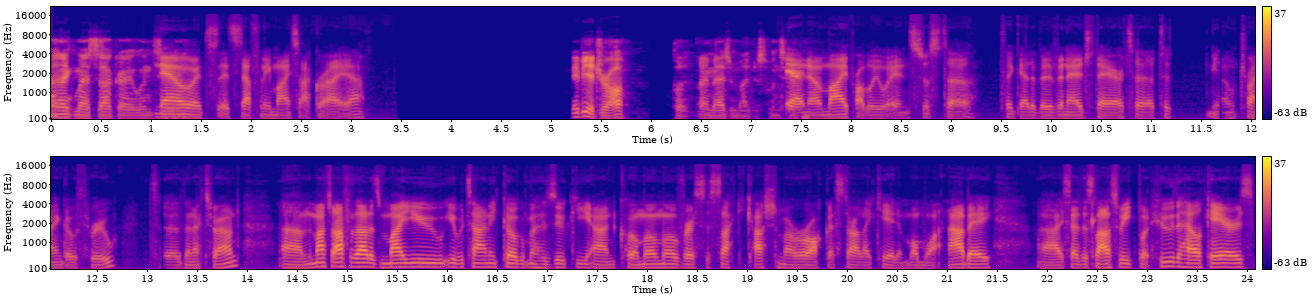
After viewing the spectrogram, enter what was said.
I think Mai Sakurai wins. No, it's it's definitely Mai Sakurai. Yeah. Maybe a draw, but I imagine my just wins. Yeah. No, my probably wins just to to get a bit of an edge there to to you know try and go through to the next round. Um, the match after that is Mayu, Iwatani, Koguma Hazuki, and Komomo versus Saki Kashima, Ruaka, Starlight Kid, and Momo Watanabe. Uh, I said this last week, but who the hell cares?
